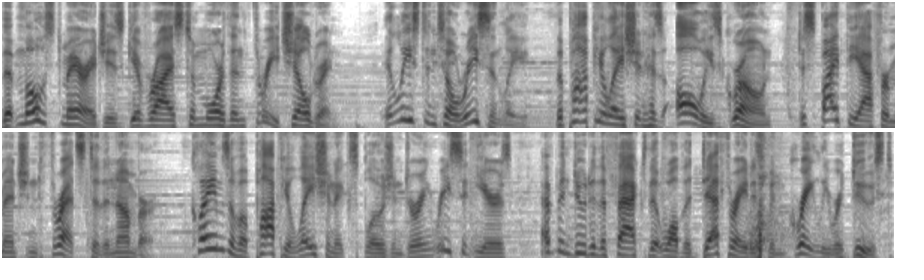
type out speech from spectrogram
that most marriages give rise to more than three children. At least until recently, the population has always grown despite the aforementioned threats to the number. Claims of a population explosion during recent years have been due to the fact that while the death rate has been greatly reduced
